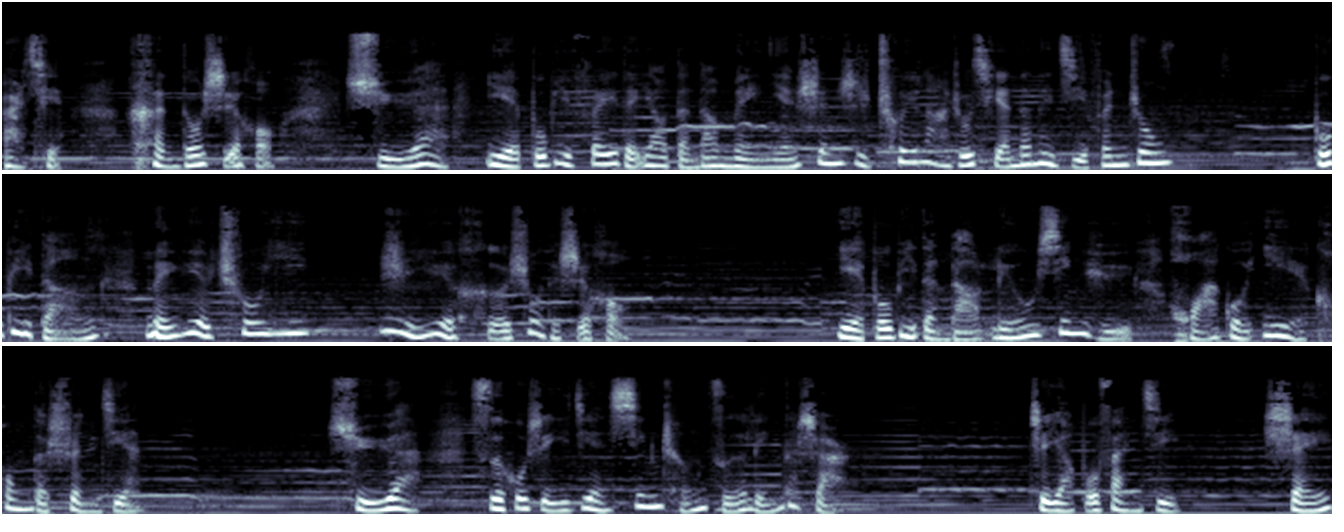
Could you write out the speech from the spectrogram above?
而且，很多时候，许愿也不必非得要等到每年生日吹蜡烛前的那几分钟，不必等每月初一。日月和硕的时候，也不必等到流星雨划过夜空的瞬间。许愿似乎是一件心诚则灵的事儿。只要不犯忌，谁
